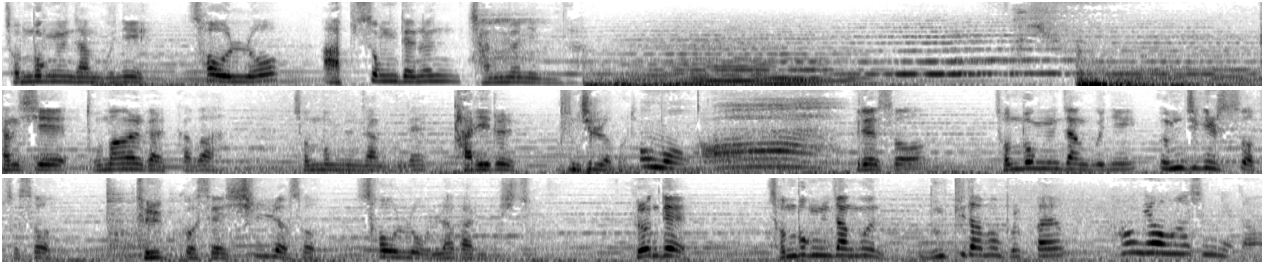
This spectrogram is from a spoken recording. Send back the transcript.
전봉윤 장군이 서울로 압송되는 장면입니다. 당시에 도망을 갈까봐 전봉윤 장군의 다리를 분질러 버려요. 어머. 그래서 전봉윤 장군이 움직일 수 없어서 들것에 실려서 서울로 올라가는 것이죠. 그런데 전봉윤 장군 눈빛 한번 볼까요? 성경하십니다.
